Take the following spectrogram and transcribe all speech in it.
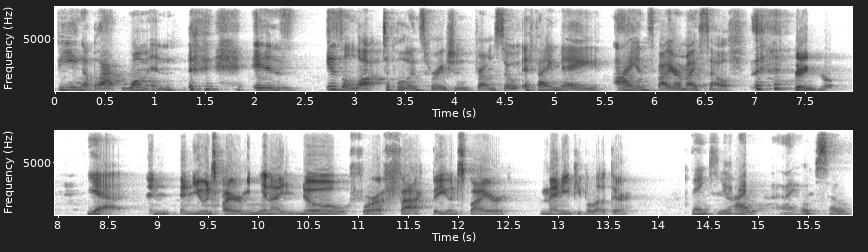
being a black woman is is a lot to pull inspiration from. So if I may, I inspire myself. there you go. Yeah. And and you inspire me and I know for a fact that you inspire many people out there. Thank you. I I hope so.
